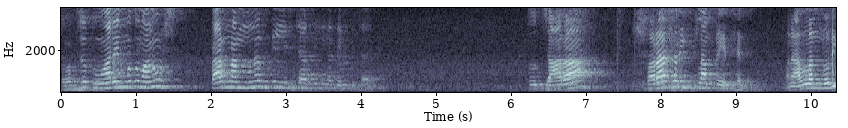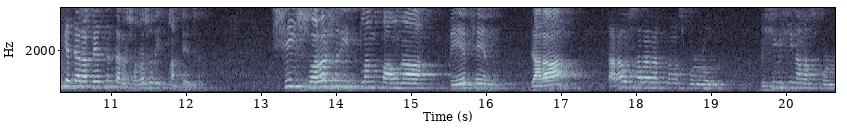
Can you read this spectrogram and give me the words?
হজরত উমারের মতো মানুষ, তার নাম মুনাফিকের লিস্টে আছে কিনা দেখতে চায়? তো যারা সরাসরি ইসলাম পেয়েছেন মানে আল্লাহ নবীকে যারা পেয়েছেন, তারা সরাসরি ইসলাম পেয়েছেন। সেই সরাসরি ইসলাম পাওনা পেয়েছেন যারা, তারাও সারা রাত নামাজ পড়ল, বেশি বেশি নামাজ পড়ল,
